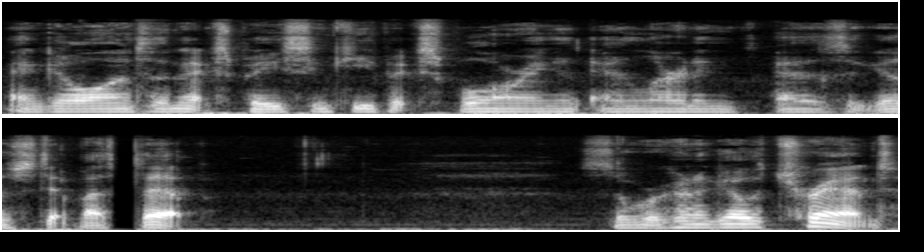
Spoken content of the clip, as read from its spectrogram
and go on to the next piece and keep exploring and, and learning as it goes step by step. So we're going to go with trend.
